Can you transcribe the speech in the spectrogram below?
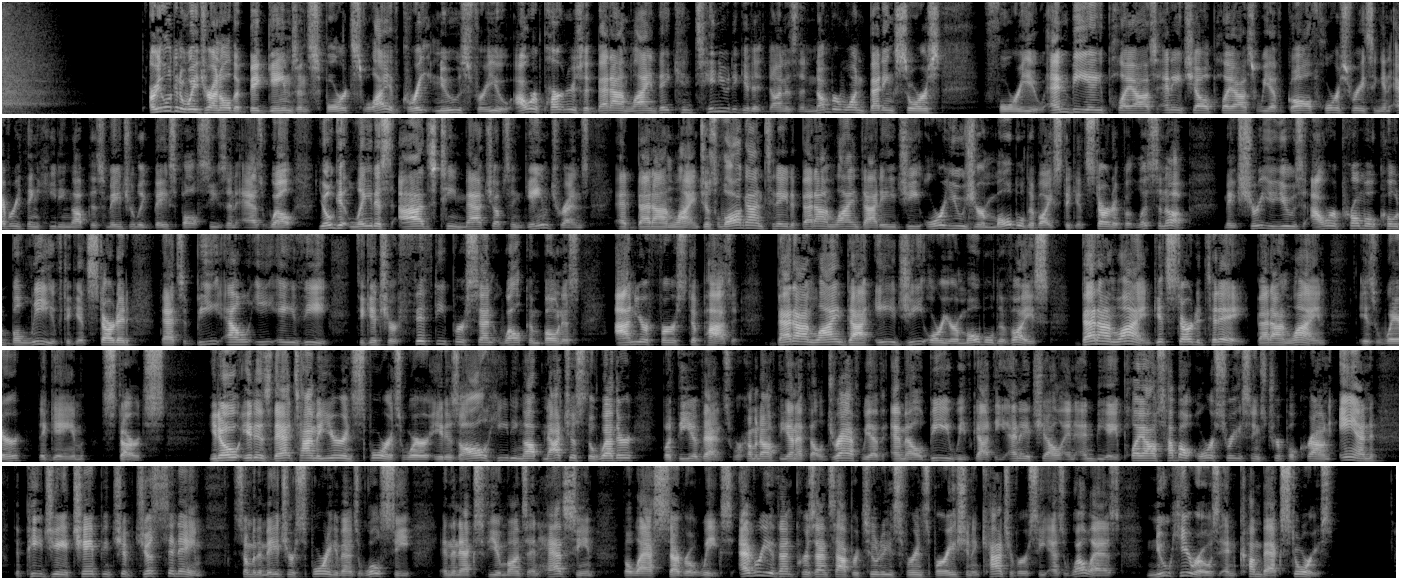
Are you looking to wager on all the big games in sports? Well, I have great news for you. Our partners at Bet Online, they continue to get it done as the number one betting source for you. NBA playoffs, NHL playoffs, we have golf, horse racing, and everything heating up this Major League Baseball season as well. You'll get latest odds, team matchups, and game trends at Bet Online. Just log on today to betonline.ag or use your mobile device to get started. But listen up. Make sure you use our promo code BLEAV to get started. That's B L E A V to get your 50% welcome bonus on your first deposit. BetOnline.ag or your mobile device. Bet Online, get started today. Bet Online is where the game starts. You know, it is that time of year in sports where it is all heating up, not just the weather, but the events. We're coming off the NFL draft. We have MLB. We've got the NHL and NBA playoffs. How about horse racing's Triple Crown and the PGA Championship, just to name some of the major sporting events we'll see in the next few months and have seen the last several weeks. Every event presents opportunities for inspiration and controversy, as well as new heroes and comeback stories.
